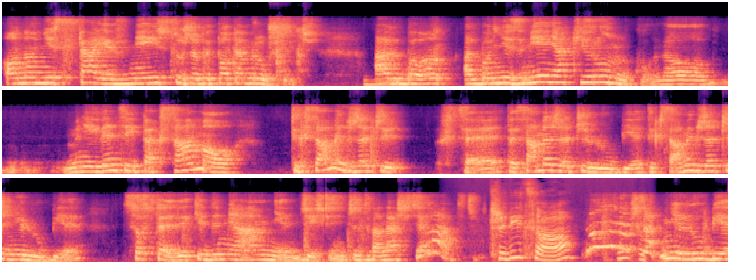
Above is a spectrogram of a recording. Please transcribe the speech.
ono nie staje w miejscu, żeby potem ruszyć. Albo, albo nie zmienia kierunku. No, mniej więcej tak samo, tych samych rzeczy chcę, te same rzeczy lubię, tych samych rzeczy nie lubię, co wtedy, kiedy miałam, nie wiem, 10 czy 12 lat. Czyli co? No, na przykład nie lubię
